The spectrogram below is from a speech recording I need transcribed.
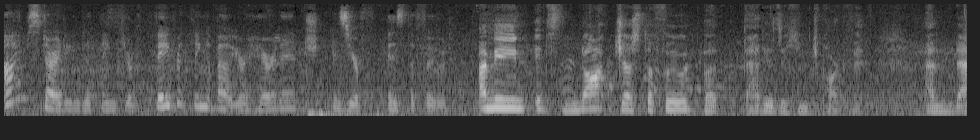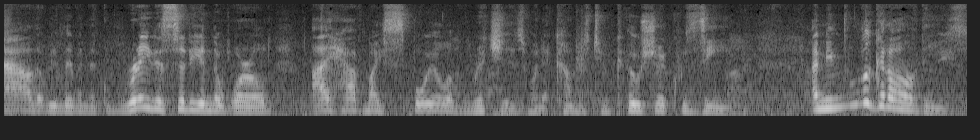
I'm starting to think your favorite thing about your heritage is your is the food. I mean, it's not just the food, but that is a huge part of it. And now that we live in the greatest city in the world, I have my spoil of riches when it comes to kosher cuisine. I mean, look at all of these.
